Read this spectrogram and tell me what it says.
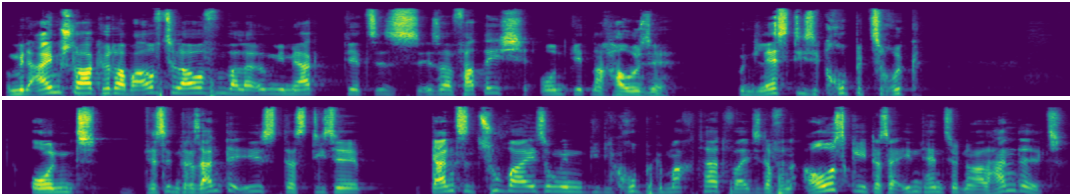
Und mit einem Schlag hört er aber auf zu laufen, weil er irgendwie merkt, jetzt ist, ist er fertig und geht nach Hause und lässt diese Gruppe zurück. Und das Interessante ist, dass diese ganzen Zuweisungen, die die Gruppe gemacht hat, weil sie davon ausgeht, dass er intentional handelt,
